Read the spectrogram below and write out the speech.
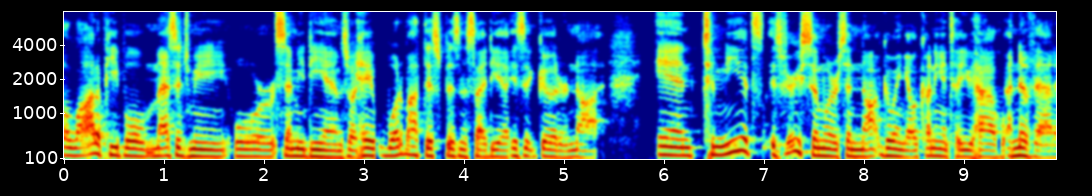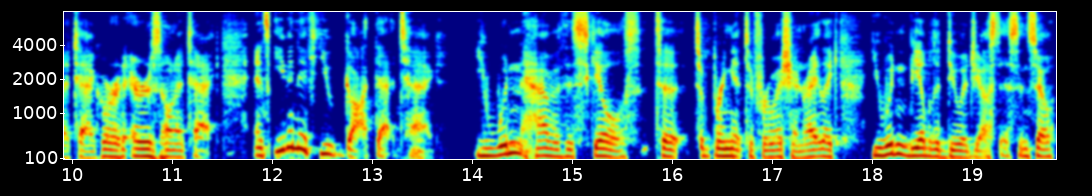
a lot of people message me or send me DMs like, "Hey, what about this business idea? Is it good or not?" And to me, it's it's very similar to not going elk hunting until you have a Nevada tag or an Arizona tag. And so even if you got that tag, you wouldn't have the skills to to bring it to fruition, right? Like you wouldn't be able to do it justice. And so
